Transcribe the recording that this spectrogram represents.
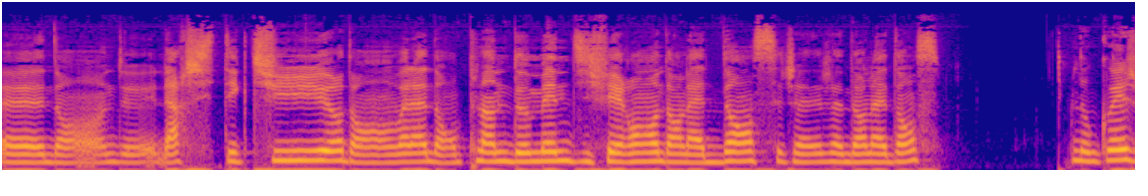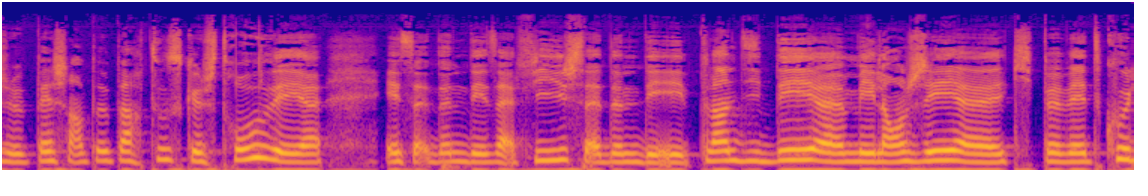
euh, dans de l'architecture, dans voilà, dans plein de domaines différents, dans la danse. J'a- J'adore la danse. Donc ouais, je pêche un peu partout ce que je trouve et euh, et ça donne des affiches, ça donne des plein d'idées euh, mélangées euh, qui peuvent être cool.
